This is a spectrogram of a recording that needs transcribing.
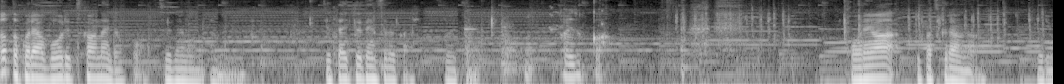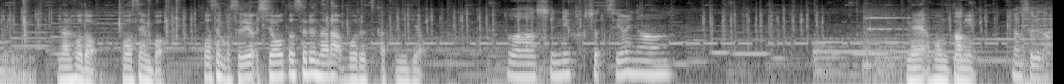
ょっとこれはボール使わないでおこう。通電後のために。絶対通電するから。そういうとお、海賊か。これは一発食らうな。無理無理無理。なるほど。当選簿。当選簿するよしようとするならボール使って逃げようわー心理学者強いなう。ね、本当に。キャンセルだ。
